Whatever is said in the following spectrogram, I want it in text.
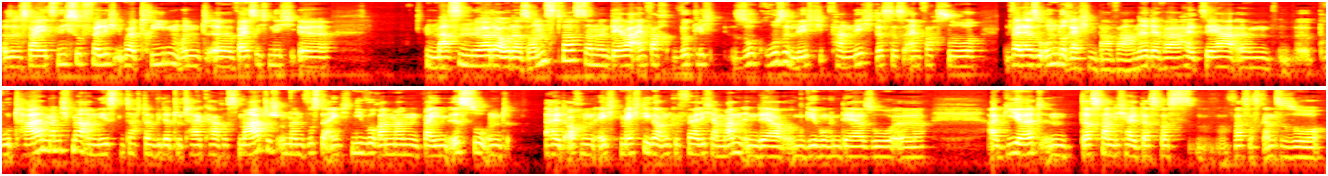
Also das war jetzt nicht so völlig übertrieben und äh, weiß ich nicht, äh, ein Massenmörder oder sonst was, sondern der war einfach wirklich so gruselig, fand ich, dass das einfach so, weil er so unberechenbar war, ne? Der war halt sehr ähm, brutal manchmal, am nächsten Tag dann wieder total charismatisch und man wusste eigentlich nie, woran man bei ihm ist, so und halt auch ein echt mächtiger und gefährlicher Mann in der Umgebung, in der er so äh, agiert. Und das fand ich halt das, was, was das Ganze so,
